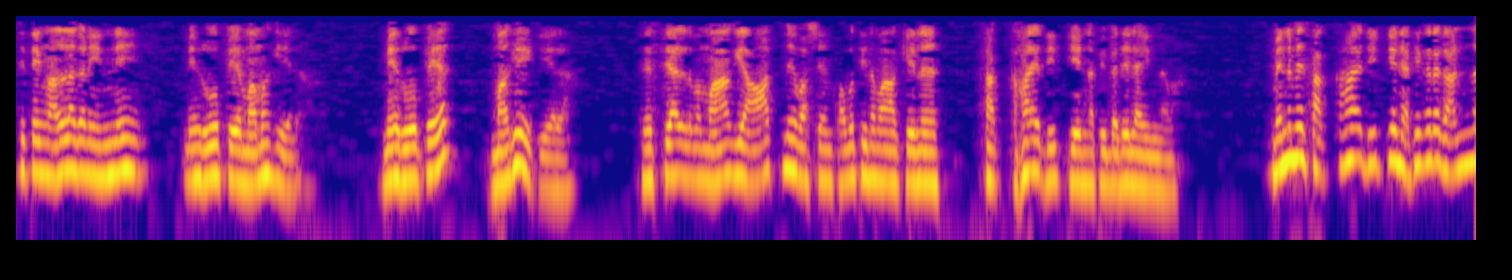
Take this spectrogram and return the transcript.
සිතෙන් අල්ලගෙන ඉන්නේ මේ රූපය මම කියලා. මේ රූපය මගේ කියලා. මේ සියල්ලම මාගේ ආත්මය වශයෙන් පවතිනවා කියන සක්කාය දිට්ඨියෙන් අපි බැඳලා ඉන්නවා. මෙන්න මේ සක්කාය දිට්ඨිය නැති කර ගන්න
